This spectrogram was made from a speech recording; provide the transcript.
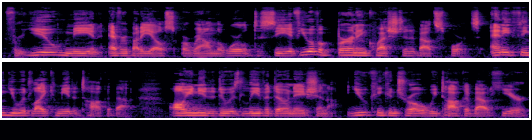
for you, me, and everybody else around the world to see. If you have a burning question about sports, anything you would like me to talk about, all you need to do is leave a donation. You can control what we talk about here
